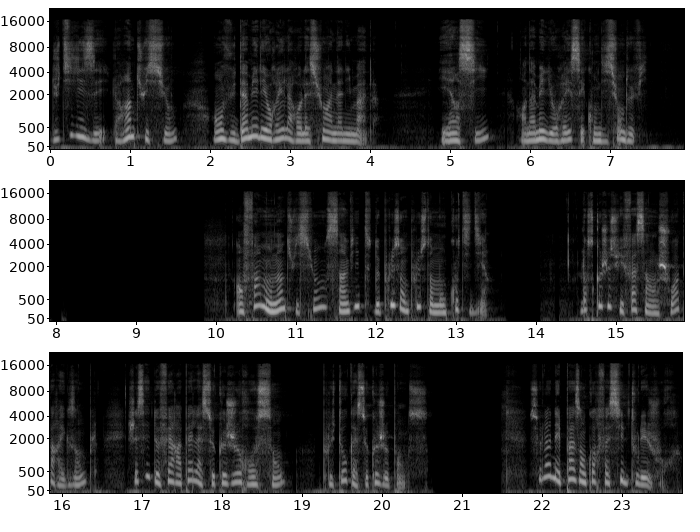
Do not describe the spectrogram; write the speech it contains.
d'utiliser leur intuition en vue d'améliorer la relation à un animal, et ainsi en améliorer ses conditions de vie. Enfin, mon intuition s'invite de plus en plus dans mon quotidien. Lorsque je suis face à un choix, par exemple, j'essaie de faire appel à ce que je ressens plutôt qu'à ce que je pense. Cela n'est pas encore facile tous les jours.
